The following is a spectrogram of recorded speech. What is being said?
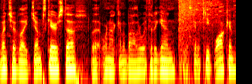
A bunch of like jump scare stuff, but we're not gonna bother with it again. We're just gonna keep walking.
